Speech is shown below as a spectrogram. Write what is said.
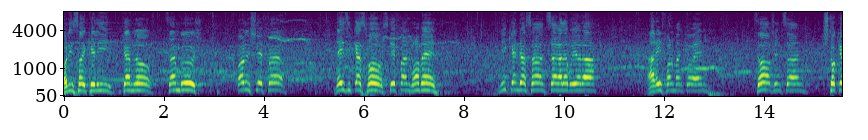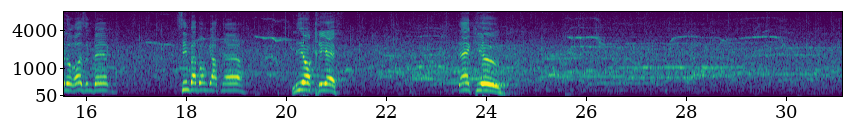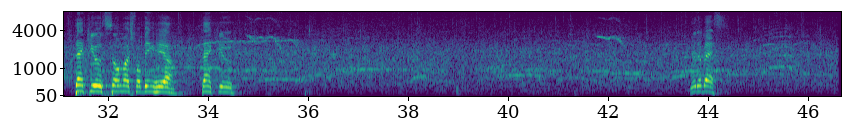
Olisoy Kelly, Camlo, Sam Bush, Paul Schaeffer, Daisy Castro, Stéphane Brambel, Nick Anderson, Sarah Labriola, Harry Folman Cohen, Thor Jensen, Stockelo Rosenberg, Simba Baumgartner, Lior Krief. Thank you. Thank you so much for being here. Thank you. You're the best.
